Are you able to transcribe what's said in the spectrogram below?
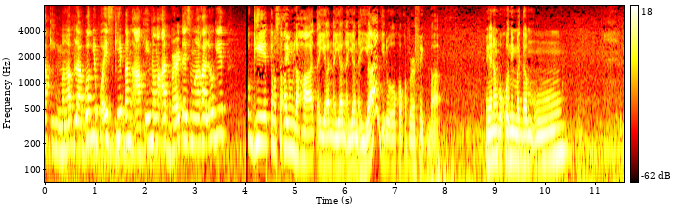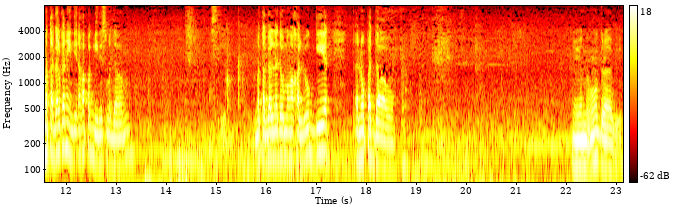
aking mga vlog. Huwag niyo po skip ang aking mga advertise mga kalugit. Kalugit, kamusta kayong lahat? Ayan, ayan, ayan, ayan. Ginoo ko ka-perfect ba? Ayan ang kuko ni Madam. Oh. Matagal ka na hindi nakapaglinis, Madam. Matagal na daw mga kalugit. Ano pa daw? Ayan, oh, grabe.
